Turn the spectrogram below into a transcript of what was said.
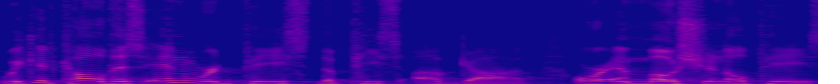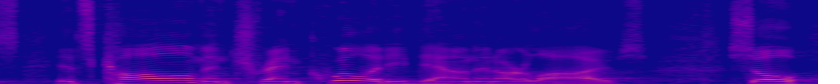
We could call this inward peace the peace of God or emotional peace. It's calm and tranquility down in our lives. So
